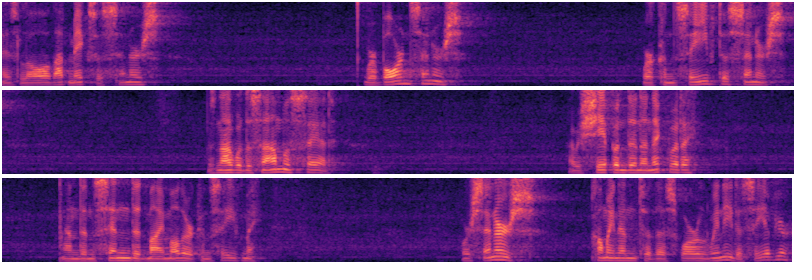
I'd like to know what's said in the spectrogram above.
His law. That makes us sinners. We're born sinners. We're conceived as sinners. Isn't that what the psalmist said? I was shapen in iniquity, and in sin did my mother conceive me. We're sinners coming into this world. We need a Saviour.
